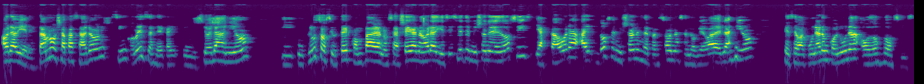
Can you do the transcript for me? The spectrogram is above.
Ahora bien, estamos, ya pasaron cinco meses desde que inició el año, y incluso si ustedes comparan, o sea, llegan ahora 17 millones de dosis y hasta ahora hay 12 millones de personas en lo que va del año que se vacunaron con una o dos dosis.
